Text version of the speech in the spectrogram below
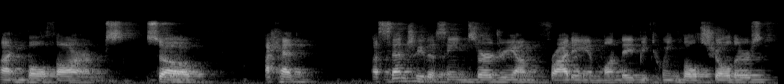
uh, in both arms. So I had essentially the same surgery on Friday and Monday between both shoulders,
